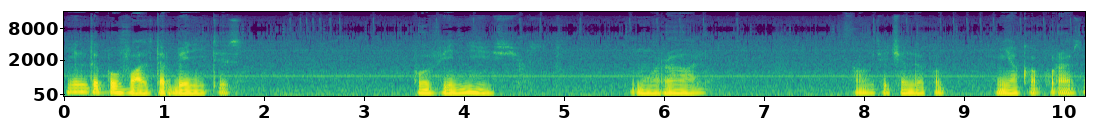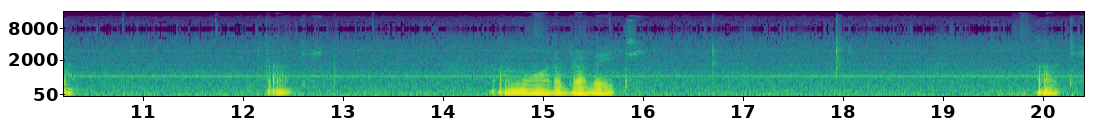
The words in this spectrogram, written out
Mi-l dă pe Walter Benitez. Pe Vinicius. Moral. A, uite ce-mi dă cap. Mi-a capul razna. Da, uite. Amoară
